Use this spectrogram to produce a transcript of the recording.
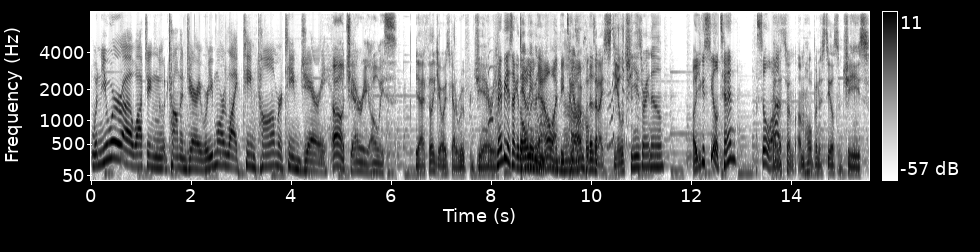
when you were uh, watching Tom and Jerry, were you more like Team Tom or Team Jerry? Oh, Jerry, always. Yeah, I feel like you always got to root for Jerry. Maybe as I get Don't older even- now, I'd be I gotta Tom. But hope as that a, I steal cheese right now. oh, you can steal a ten. That's still a lot. Yeah, that's what I'm, I'm hoping to steal some cheese.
